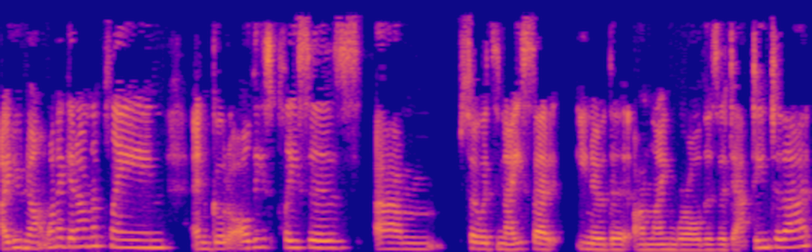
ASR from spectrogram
I do not want to get on a plane and go to all these places. Um, so it's nice that you know the online world is adapting to that.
